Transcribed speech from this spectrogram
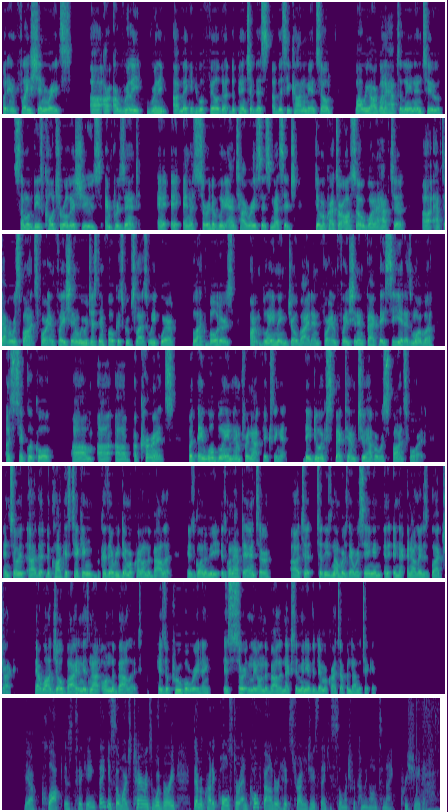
but inflation rates uh, are are really really uh, making people feel the the pinch of this of this economy. And so, while we are going to have to lean into some of these cultural issues and present a, a, an assertively anti-racist message, Democrats are also going to have to uh, have to have a response for inflation. And we were just in focus groups last week where Black voters aren't blaming Joe Biden for inflation. In fact, they see it as more of a, a cyclical um, uh, uh, occurrence, but they will blame him for not fixing it. They do expect him to have a response for it. And so uh, the, the clock is ticking because every Democrat on the ballot is going to be is going to have to answer uh, to to these numbers that we're seeing in, in in our latest black track. That while Joe Biden is not on the ballot, his approval rating is certainly on the ballot next to many of the Democrats up and down the ticket. Yeah, clock is ticking. Thank you so much, Terrance Woodbury, Democratic pollster and co founder at Hit Strategies. Thank you so much for coming on tonight. Appreciate it.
